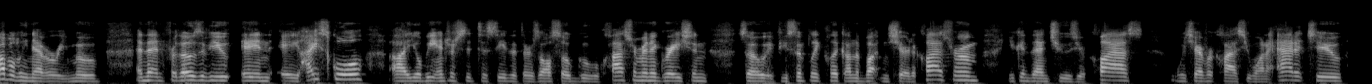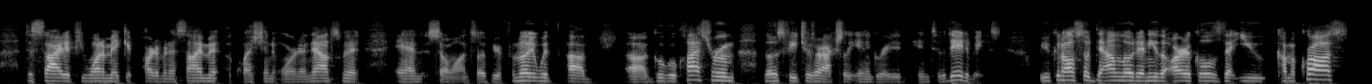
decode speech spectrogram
probably never remove. And then for those of you in a high school, uh, you'll be interested to see that there's also Google Classroom integration. So if you simply click on the button Share to Classroom, you can then choose your class, whichever class you want to add it to, decide if you want to make it part of an assignment, a question, or an announcement, and so on. So if you're familiar with uh, uh, Google Classroom, those features are actually integrated into the database. You can also download any of the articles that you come across,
